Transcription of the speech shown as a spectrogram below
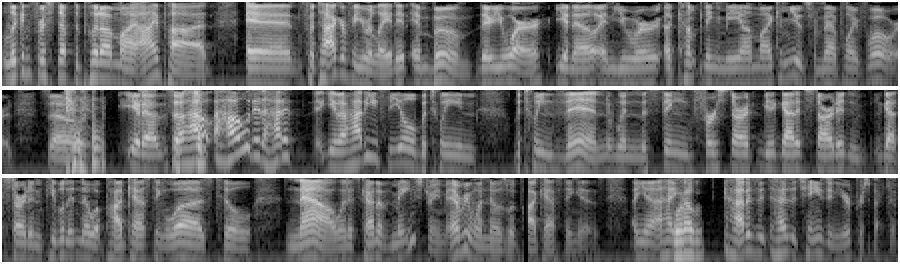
looking for stuff to put on my iPod and photography related, and boom, there you were, you know, and you were accompanying me on my commutes from that point forward. So, you know, so how how did how did you know how do you feel between between then when this thing first started got it started and got started and people didn't know what podcasting was till now when it's kind of mainstream. Everyone knows what podcasting is. And, yeah how, well, how does it how has it changed in your perspective?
